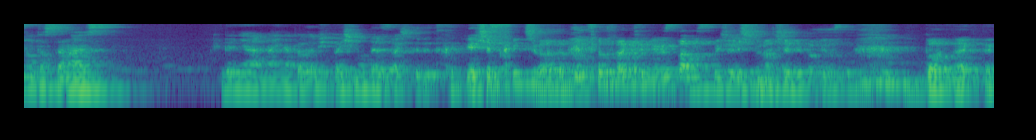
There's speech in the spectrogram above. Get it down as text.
No ta scena jest genialna i naprawdę się baliśmy odezwać wtedy, tylko jak się skończyła, to z otwartymi ustami spojrzeliśmy na siebie po prostu, bo tak, tak,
